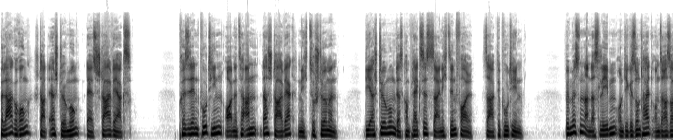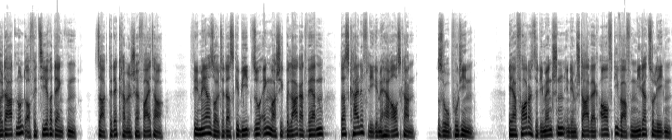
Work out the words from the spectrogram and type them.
Belagerung statt Erstürmung des Stahlwerks. Präsident Putin ordnete an, das Stahlwerk nicht zu stürmen. Die Erstürmung des Komplexes sei nicht sinnvoll, sagte Putin. Wir müssen an das Leben und die Gesundheit unserer Soldaten und Offiziere denken, sagte der Kreml-Chef weiter. Vielmehr sollte das Gebiet so engmaschig belagert werden, dass keine Fliege mehr heraus kann. So Putin. Er forderte die Menschen in dem Stahlwerk auf, die Waffen niederzulegen.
